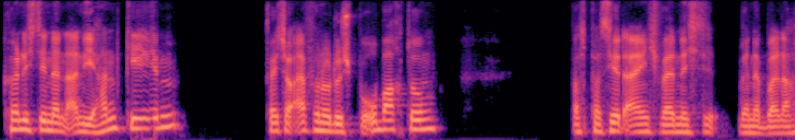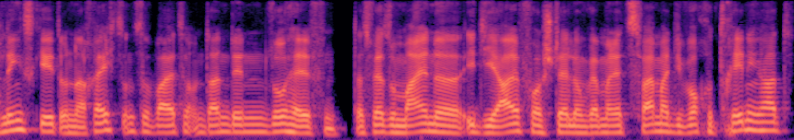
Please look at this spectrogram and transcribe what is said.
könnte ich denen dann an die Hand geben, Vielleicht auch einfach nur durch Beobachtung. Was passiert eigentlich, wenn ich, wenn der Ball nach links geht und nach rechts und so weiter und dann denen so helfen? Das wäre so meine Idealvorstellung, wenn man jetzt zweimal die Woche Training hat,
